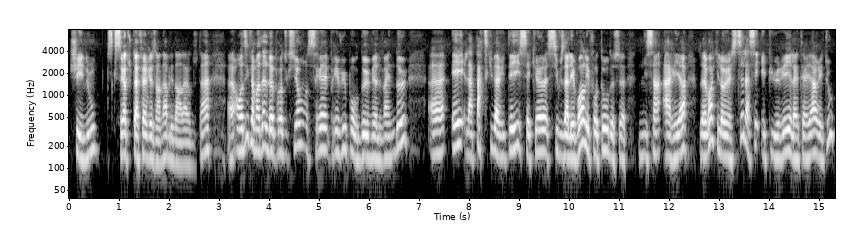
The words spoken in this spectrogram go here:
chez nous, ce qui serait tout à fait raisonnable et dans l'air du temps. Euh, on dit que le modèle de production serait prévu pour 2022. Euh, et la particularité, c'est que si vous allez voir les photos de ce Nissan Aria, vous allez voir qu'il a un style assez épuré, l'intérieur et tout.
